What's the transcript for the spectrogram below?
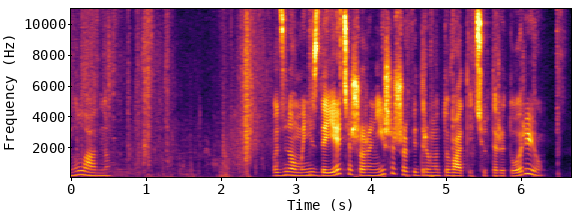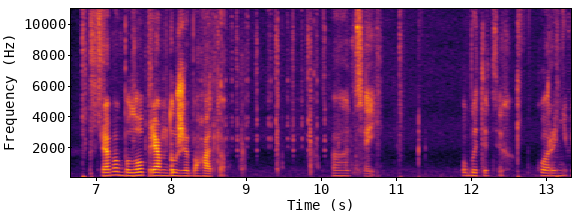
Ну ладно. От знову мені здається, що раніше, щоб відремонтувати цю територію, треба було прям дуже багато е, цей побити цих коренів.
